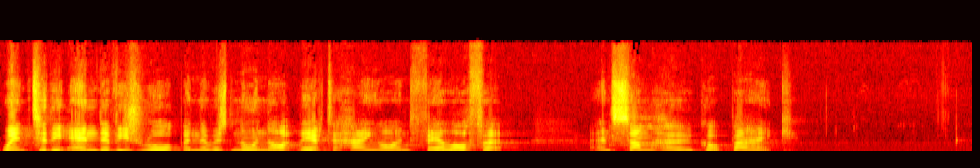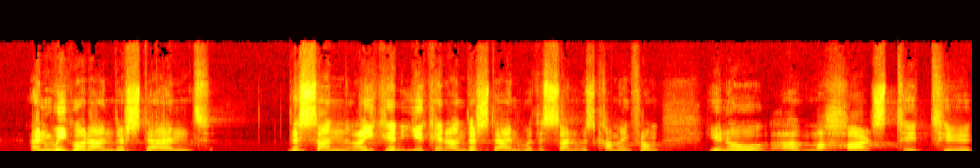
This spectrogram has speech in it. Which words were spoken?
Went to the end of his rope, and there was no knot there to hang on, fell off it, and somehow got back. And we got to understand the son, uh, you can, you can understand where the son was coming from. You know, uh, my heart's to, to,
